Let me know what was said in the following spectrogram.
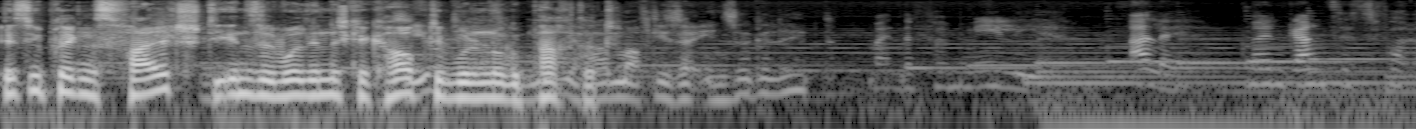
Ist übrigens falsch. Die Insel wurde nicht gekauft, Sie die wurde nur gepachtet. haben auf dieser Insel gelebt? Meine Familie, alle, mein ganzes Volk.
